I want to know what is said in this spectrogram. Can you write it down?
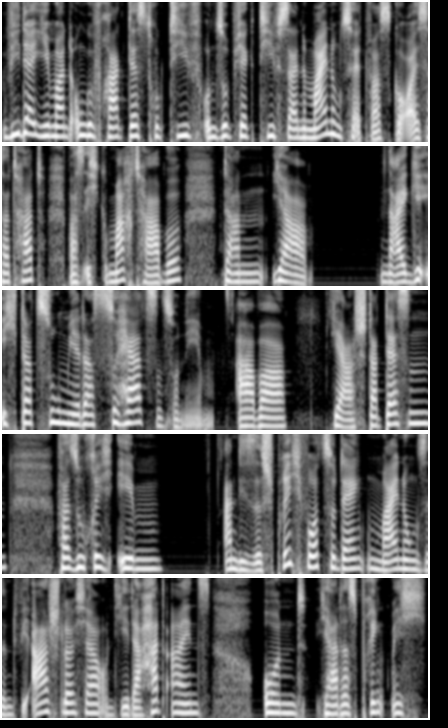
wieder jemand ungefragt destruktiv und subjektiv seine Meinung zu etwas geäußert hat, was ich gemacht habe, dann ja, neige ich dazu, mir das zu Herzen zu nehmen. Aber ja, stattdessen versuche ich eben an dieses Sprichwort zu denken, Meinungen sind wie Arschlöcher und jeder hat eins. Und ja, das bringt mich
